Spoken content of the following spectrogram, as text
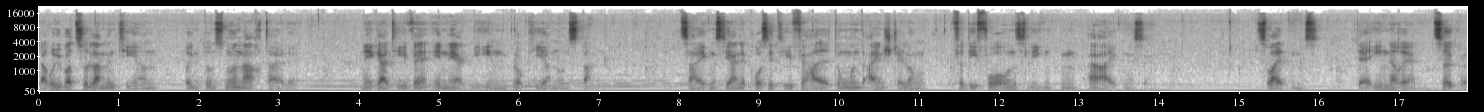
Darüber zu lamentieren, bringt uns nur Nachteile. Negative Energien blockieren uns dann zeigen sie eine positive Haltung und Einstellung für die vor uns liegenden Ereignisse. Zweitens. Der innere Zirkel.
